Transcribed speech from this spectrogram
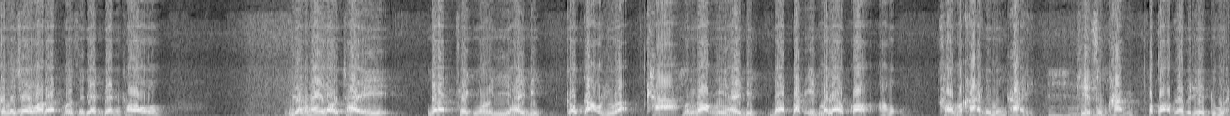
ก็ไม่ใช่ว่าแบบ Mercedes-Benz เขายังให้เราใช้แบบเทคโนโลยีไฮบริดเก่าๆอยู่อะค่ะ เมืองนอกมีไฮบริดแบบปลั๊กอินมาแล้วก็เอาเข้ามาขายในเมืองไทย ที่สำคัญประกอบในประเทศด้วย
